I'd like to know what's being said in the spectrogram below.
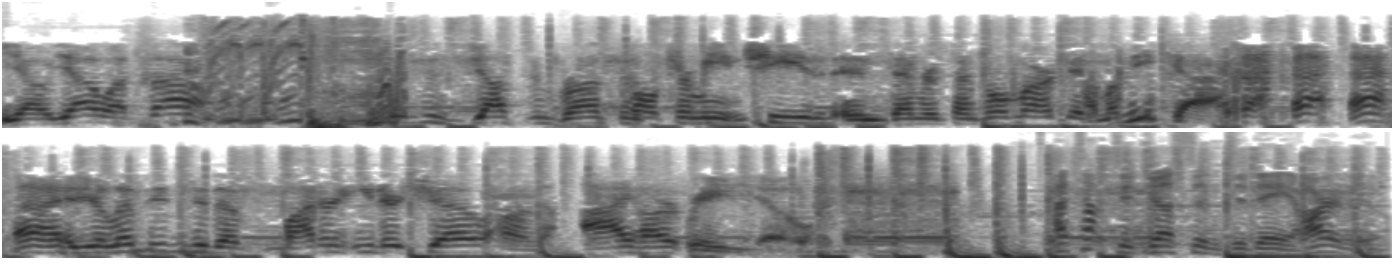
Yo, yo, what's up? This is Justin Brunson, Culture Meat and Cheese in Denver Central Market. I'm a meat guy. and you're listening to the Modern Eater Show on iHeartRadio. I talked to Justin today, hard,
